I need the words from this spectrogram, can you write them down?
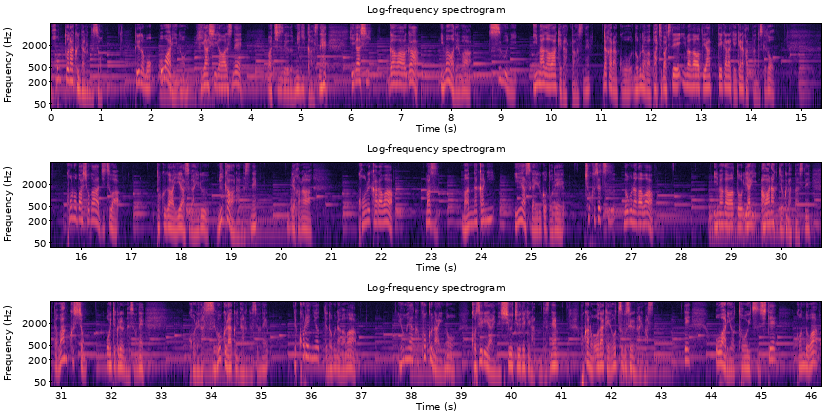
本当楽になるんですよ。というのも尾張の東側ですね、まあ、地図でいうと右側ですね。東側が今まではすぐに今川家だったんですね。だからこう信長はバチバチで今川とやっていかなきゃいけなかったんですけどこの場所が実は徳川家康がいる三河なんですね。だからこれからはまず真ん中に家康がいることで直接信長は今川とやり合わなくてよくなったんですね。だからワンクッション置いてくれるんですよね。これがすごく楽になるんですよね。でこれによって信長はようやく国内の小競り合いに集中できるんですね。他の織田家を潰せるようになります。で尾張を統一して今度は、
